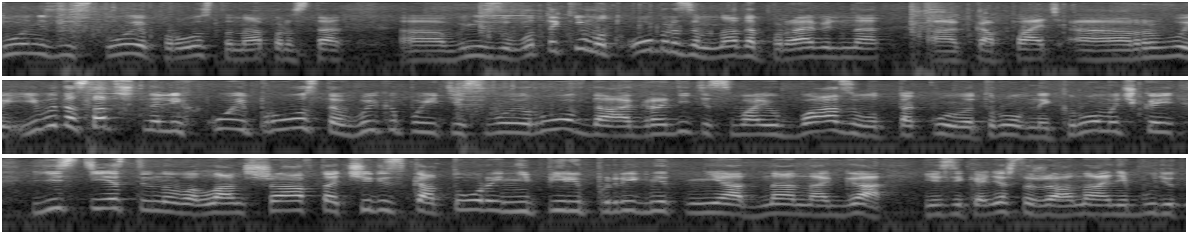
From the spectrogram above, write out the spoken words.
донизу, стоя просто-напросто а, внизу. Вот таким вот образом надо правильно а, копать а, рвы. И вы достаточно легко и просто выкопаете свой ров, да, оградите свою базу вот такой вот ровной кромочкой естественного ландшафта, через который не перепрыгнет ни одна нога. Если, конечно же, она не будет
